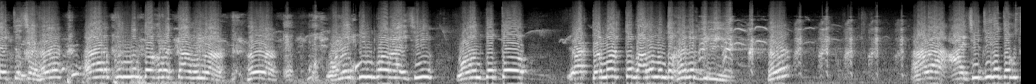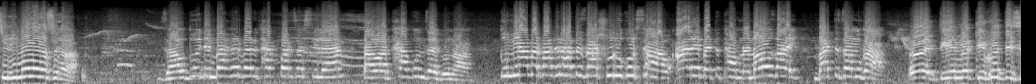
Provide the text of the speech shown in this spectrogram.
যাইতেছে হ্যাঁ? আর কোনদিন তো করে খাব না হ্যাঁ? অনেকদিন পর আইছি অন্তত একটা মাস তো ভালো মন্দ খাইতে দিবি হ্যাঁ? আর আইছি দিকে তোকে চিনি না গেছে গা। যাও দুই দিন বাপের বাড়ি থাকবার চাচ্ছিলাম তাও আর থাকুন যাইবো না। তুমি আমার বাপের হাতে যা শুরু করছাও আরে বাড়িতে থাম না নও যাই বাড়িতে যাব গা। এই তুই না কি করতিস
